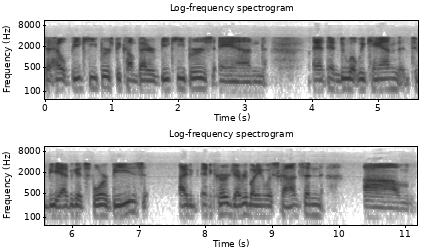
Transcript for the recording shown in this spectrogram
to help beekeepers become better beekeepers and and, and do what we can to be advocates for bees. I encourage everybody in Wisconsin um,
